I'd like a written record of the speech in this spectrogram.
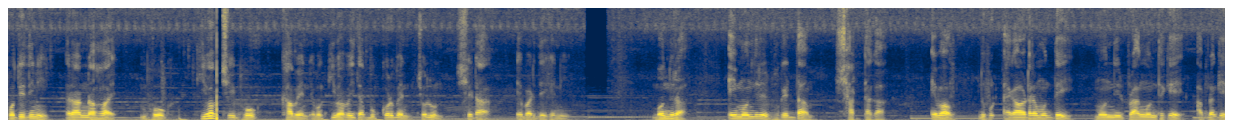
প্রতিদিনই রান্না হয় ভোগ। কীভাবে সেই ভোগ খাবেন এবং কিভাবেই তা বুক করবেন, চলুন সেটা এবার দেখে নিই। বন্ধুরা, এই মন্দিরের ভোগের দাম ষাট টাকা এবং দুপুর এগারোটার মধ্যেই মন্দির প্রাঙ্গণ থেকে আপনাকে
